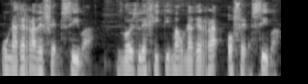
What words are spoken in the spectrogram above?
una guerra defensiva, no es legítima una guerra ofensiva.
